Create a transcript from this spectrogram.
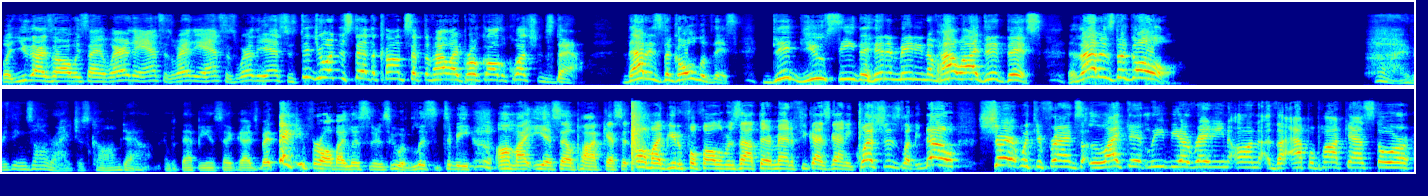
But you guys are always saying, Where are the answers? Where are the answers? Where are the answers? Did you understand the concept of how I broke all the questions down? That is the goal of this. Did you see the hidden meaning of how I did this? That is the goal. everything's all right. Just calm down. And with that being said, guys, man, thank you for all my listeners who have listened to me on my ESL podcast and all my beautiful followers out there, man. If you guys got any questions, let me know. Share it with your friends. Like it. Leave me a rating on the Apple Podcast Store.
